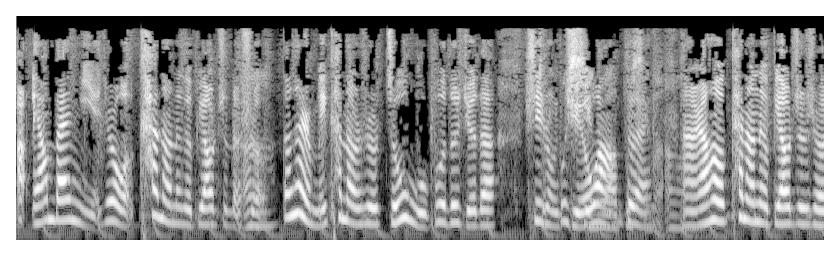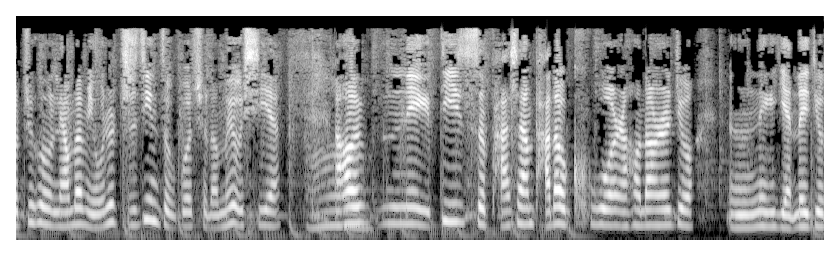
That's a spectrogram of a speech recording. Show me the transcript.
二两百米，就是我看到那个标志的时候，刚开始没看到的时候，走五步都觉得是一种绝望，对，嗯，然后看到那个标志的时候，最后两百米我就直径走过去了，没有歇，然后那第一次爬山爬到哭，然后当时就嗯那个眼泪就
